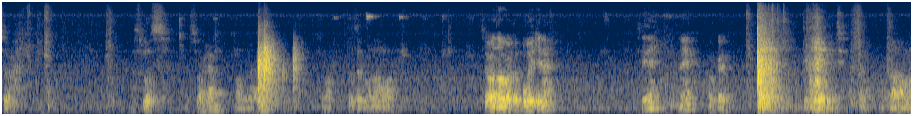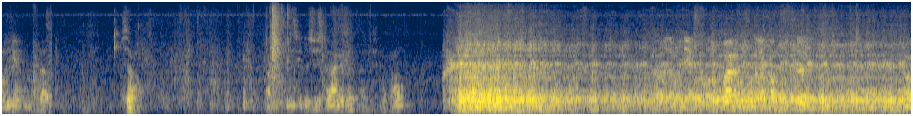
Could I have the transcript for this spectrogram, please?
Zo. Zo. Dat is los. Dat is warm. Al warm. Zo, dat hebben we allemaal. Dat polletje, hè. Zie je? Nee? Oké. Ik weet het niet. Wat gaan allemaal liggen? Zo. Als het dienstje dus juist aangezet, dat is verhaal. Zo, dan moet eerst wat opwarmen voordat ik kan doen. Zo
